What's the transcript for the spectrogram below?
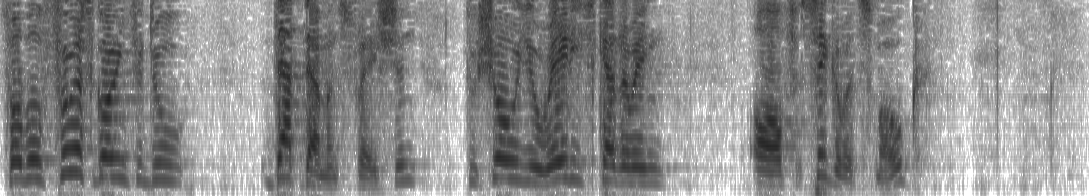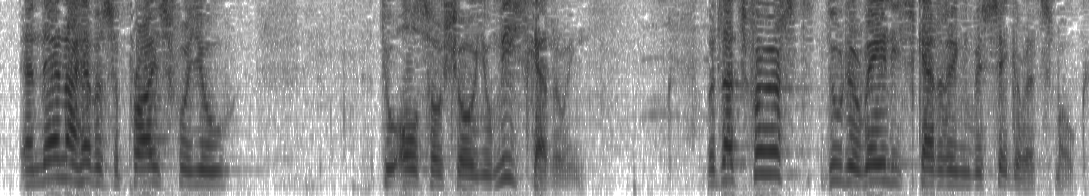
So we're first going to do that demonstration to show you Rayleigh scattering of cigarette smoke. And then I have a surprise for you to also show you Mie scattering. But let's first do the Rayleigh scattering with cigarette smoke.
